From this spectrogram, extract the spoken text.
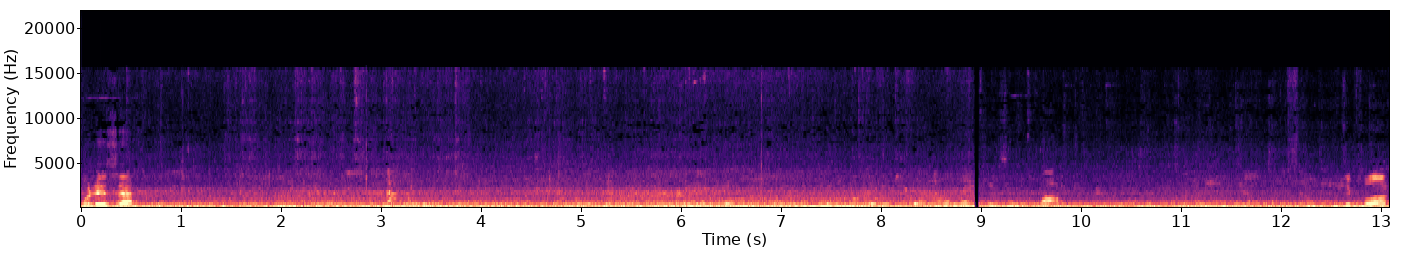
What is that? The clock. The clock?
